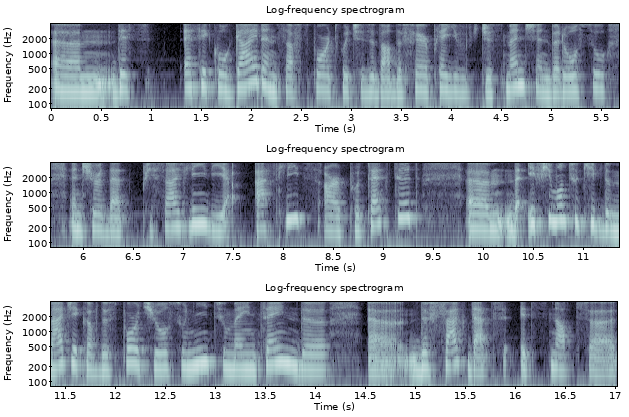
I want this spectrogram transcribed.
um, this ethical guidance of sport, which is about the fair play you've just mentioned, but also ensure that precisely the athletes are protected. Um, if you want to keep the magic of the sport, you also need to maintain the uh, the fact that it's not uh,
